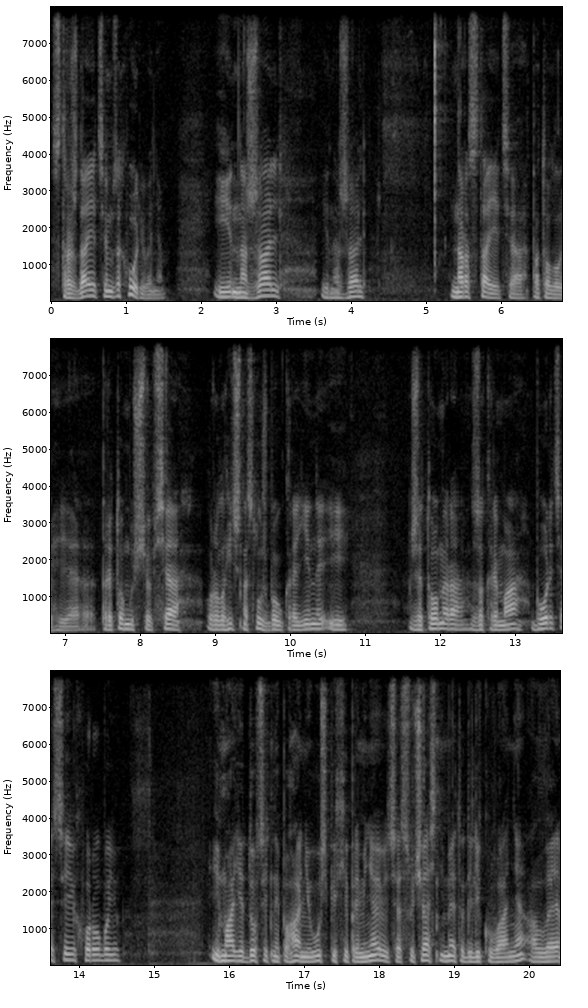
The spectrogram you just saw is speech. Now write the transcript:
страждає цим захворюванням. І, на жаль, і, на жаль, наростає ця патологія, при тому, що вся урологічна служба України і Житомира, зокрема, бореться з цією хворобою і має досить непогані успіхи. Приміняються сучасні методи лікування, але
